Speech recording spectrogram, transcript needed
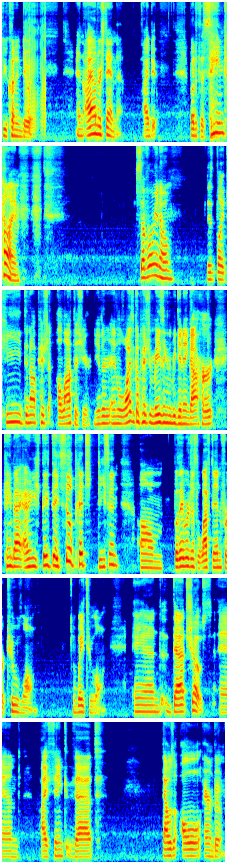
you couldn't do it. And I understand that. I do. But at the same time, Severino it's like he did not pitch a lot this year. Neither and Loáisiga pitched amazing in the beginning, got hurt, came back. I mean, they, they still pitched decent, um, but they were just left in for too long, way too long, and that shows. And I think that that was all Aaron Boone,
